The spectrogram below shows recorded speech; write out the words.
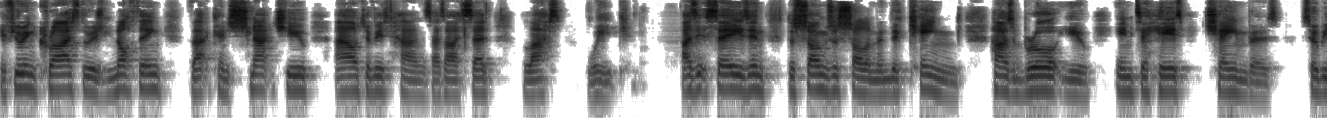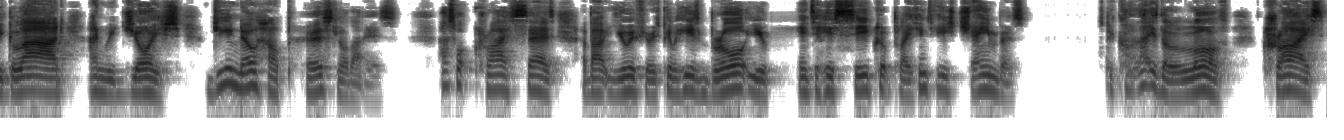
If you're in Christ, there is nothing that can snatch you out of his hands, as I said last week. As it says in the Songs of Solomon, the king has brought you into his chambers. So be glad and rejoice. Do you know how personal that is? That's what Christ says about you if you're his people. He's brought you into his secret place, into his chambers. It's because that is the love Christ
